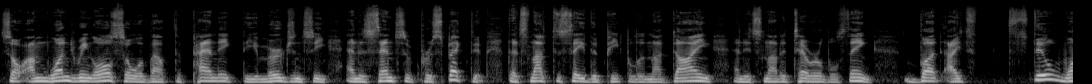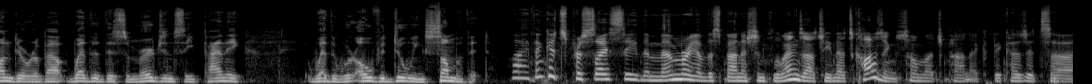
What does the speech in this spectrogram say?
So I'm wondering also about the panic, the emergency, and a sense of perspective. That's not to say that people are not dying and it's not a terrible thing, but I still wonder about whether this emergency panic, whether we're overdoing some of it. Well, I think it's precisely the memory of the Spanish influenza actually that's causing so much panic because it's uh,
